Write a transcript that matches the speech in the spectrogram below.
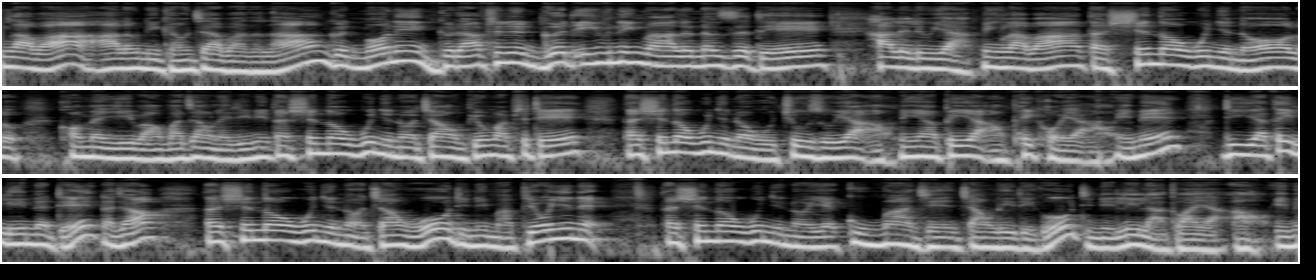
င်္ဂလာပါအားလုံးနေကောင်းကြပါသလား Good morning good afternoon good evening ပါလို့နှုတ်ဆက်တယ် Hallelujah မင်္ဂလာပါတန်ရှင်းသောဝိညာဉ်တော်လို့ comment ရေးပါအောင်ဘာကြောင့်လဲဒီနေ့တန်ရှင်းသောဝိညာဉ်တော်အကြောင်းပြောမှဖြစ်တယ်တန်ရှင်းသောဝိညာဉ်တော်ကိုကြိုဆိုရအောင်နေရာပေးရအောင်ဖိတ်ခေါ်ရအောင်အာမင်ဒီရသိလေးနဲ့တယ်ဒါကြောင့်တန်ရှင်းသောဝိညာဉ်တော်အကြောင်းကိုဒီနေ့မှာပြောရင်းနဲ့တန်ရှင်းသောဝိညာဉ်တော်ရဲ့ကူမခြင်းအကြောင်းလေးတွေကိုဒီနေ့လေ့လာသွားရအောင်အာ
